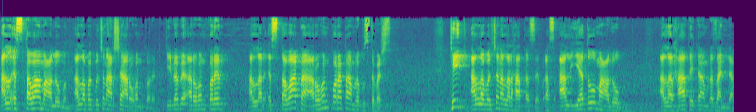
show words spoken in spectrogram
আল এস্তাওয়া মালুমন। আল্লাহ পাক বলছেন, আরশে আরোহণ করেন। কীভাবে আরোহণ করেন? আল্লাহর এস্তাওয়াটা আরোহণ করাটা আমরা বুঝতে পারছি। ঠিক আল্লাহ বলছেন, আল্লাহর হাত আছে। আল ইয়াদু মালুম। আল্লাহর হাত, এটা আমরা জানলাম।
